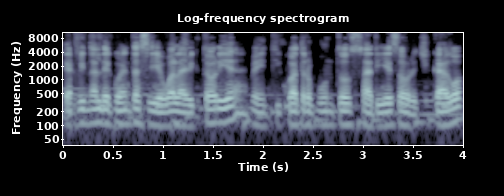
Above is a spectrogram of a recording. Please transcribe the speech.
que al final de cuentas se llevó a la victoria, 24 puntos a 10 sobre Chicago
